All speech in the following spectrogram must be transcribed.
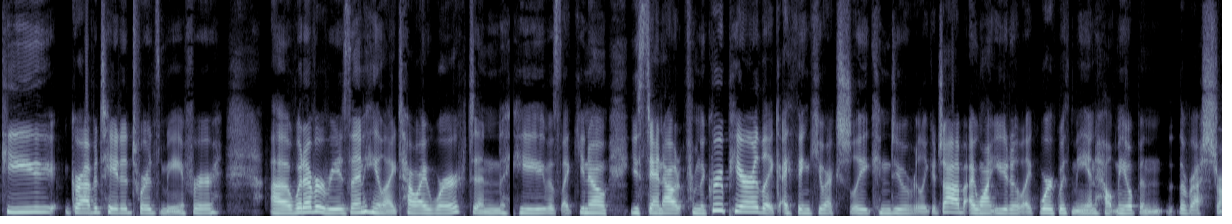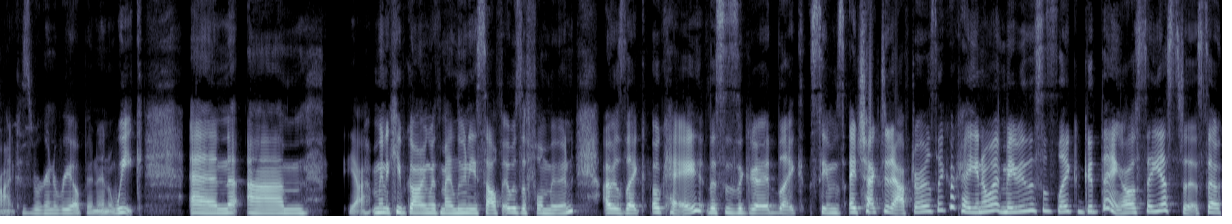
He gravitated towards me for uh, whatever reason. He liked how I worked and he was like, you know, you stand out from the group here. Like, I think you actually can do a really good job. I want you to like work with me and help me open the restaurant because we're going to reopen in a week. And um, yeah, I'm gonna keep going with my loony self. It was a full moon. I was like, okay, this is a good, like, seems I checked it after. I was like, okay, you know what? Maybe this is like a good thing. I'll say yes to this. So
